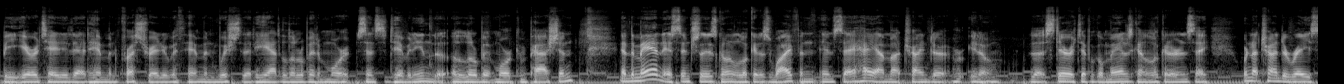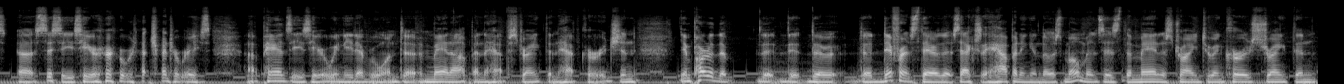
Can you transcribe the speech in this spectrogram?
be irritated at him and frustrated with him and wish that he had a little bit more sensitivity and a little bit more compassion. And the man essentially is going to look at his wife and, and say, Hey, I'm not trying to, you know, the stereotypical man is going to look at her and say, "We're not trying to raise uh, sissies here. We're not trying to raise uh, pansies here. We need everyone to man up and have strength and have courage." And and part of the the, the, the, the difference there that's actually happening in those moments is the man is trying to encourage strength and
